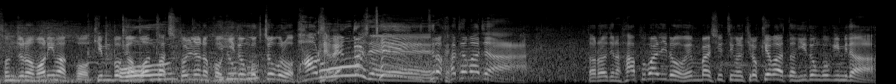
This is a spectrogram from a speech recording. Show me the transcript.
손준호 머리 맞고 김보경 오, 원터치 돌려놓고 이동국? 이동국 쪽으로 바로 그 왼발 슈팅 네. 들어가자마자 떨어지는 하프 발리로 왼발 슈팅을 기록해봤던 이동국입니다.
